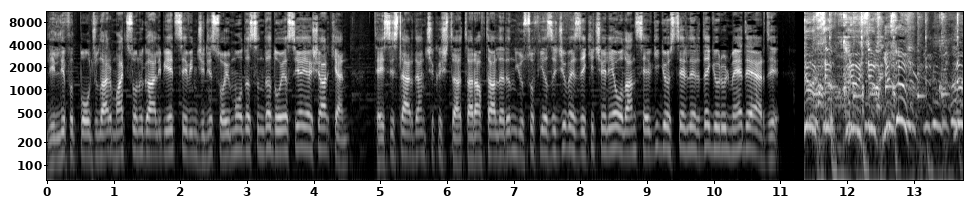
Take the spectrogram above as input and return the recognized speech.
Lilli futbolcular maç sonu galibiyet sevincini soyunma odasında doyasıya yaşarken, tesislerden çıkışta taraftarların Yusuf Yazıcı ve Zeki Çelik'e olan sevgi gösterileri de görülmeye değerdi. Youssouf, Youssouf, Youssouf, Youssouf,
